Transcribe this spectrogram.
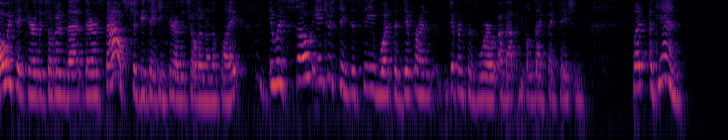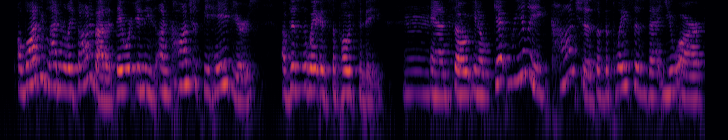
always take care of the children, that their spouse should be taking care of the children on the flight. It was so interesting to see what the different differences were about people's expectations. But again a lot of people hadn't really thought about it. They were in these unconscious behaviors of this is the way it's supposed to be. Mm, And so, you know, get really conscious of the places that you are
